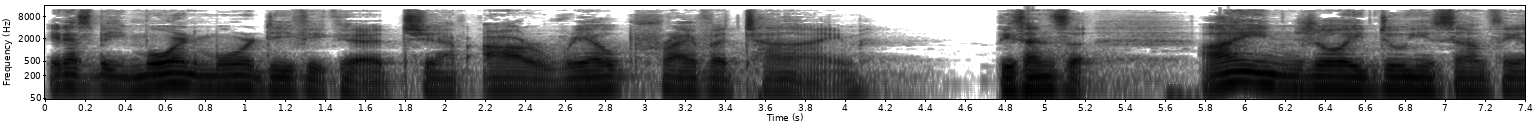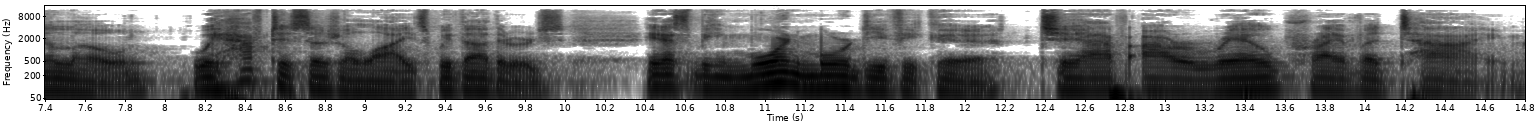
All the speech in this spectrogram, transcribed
It has been more and more difficult to have our real private time. 第三次，I enjoy doing something alone. We have to socialize with others. It has been more and more difficult to have our real private time.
